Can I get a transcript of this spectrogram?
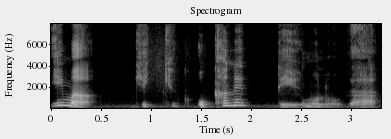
今、結局お金っていうものが、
